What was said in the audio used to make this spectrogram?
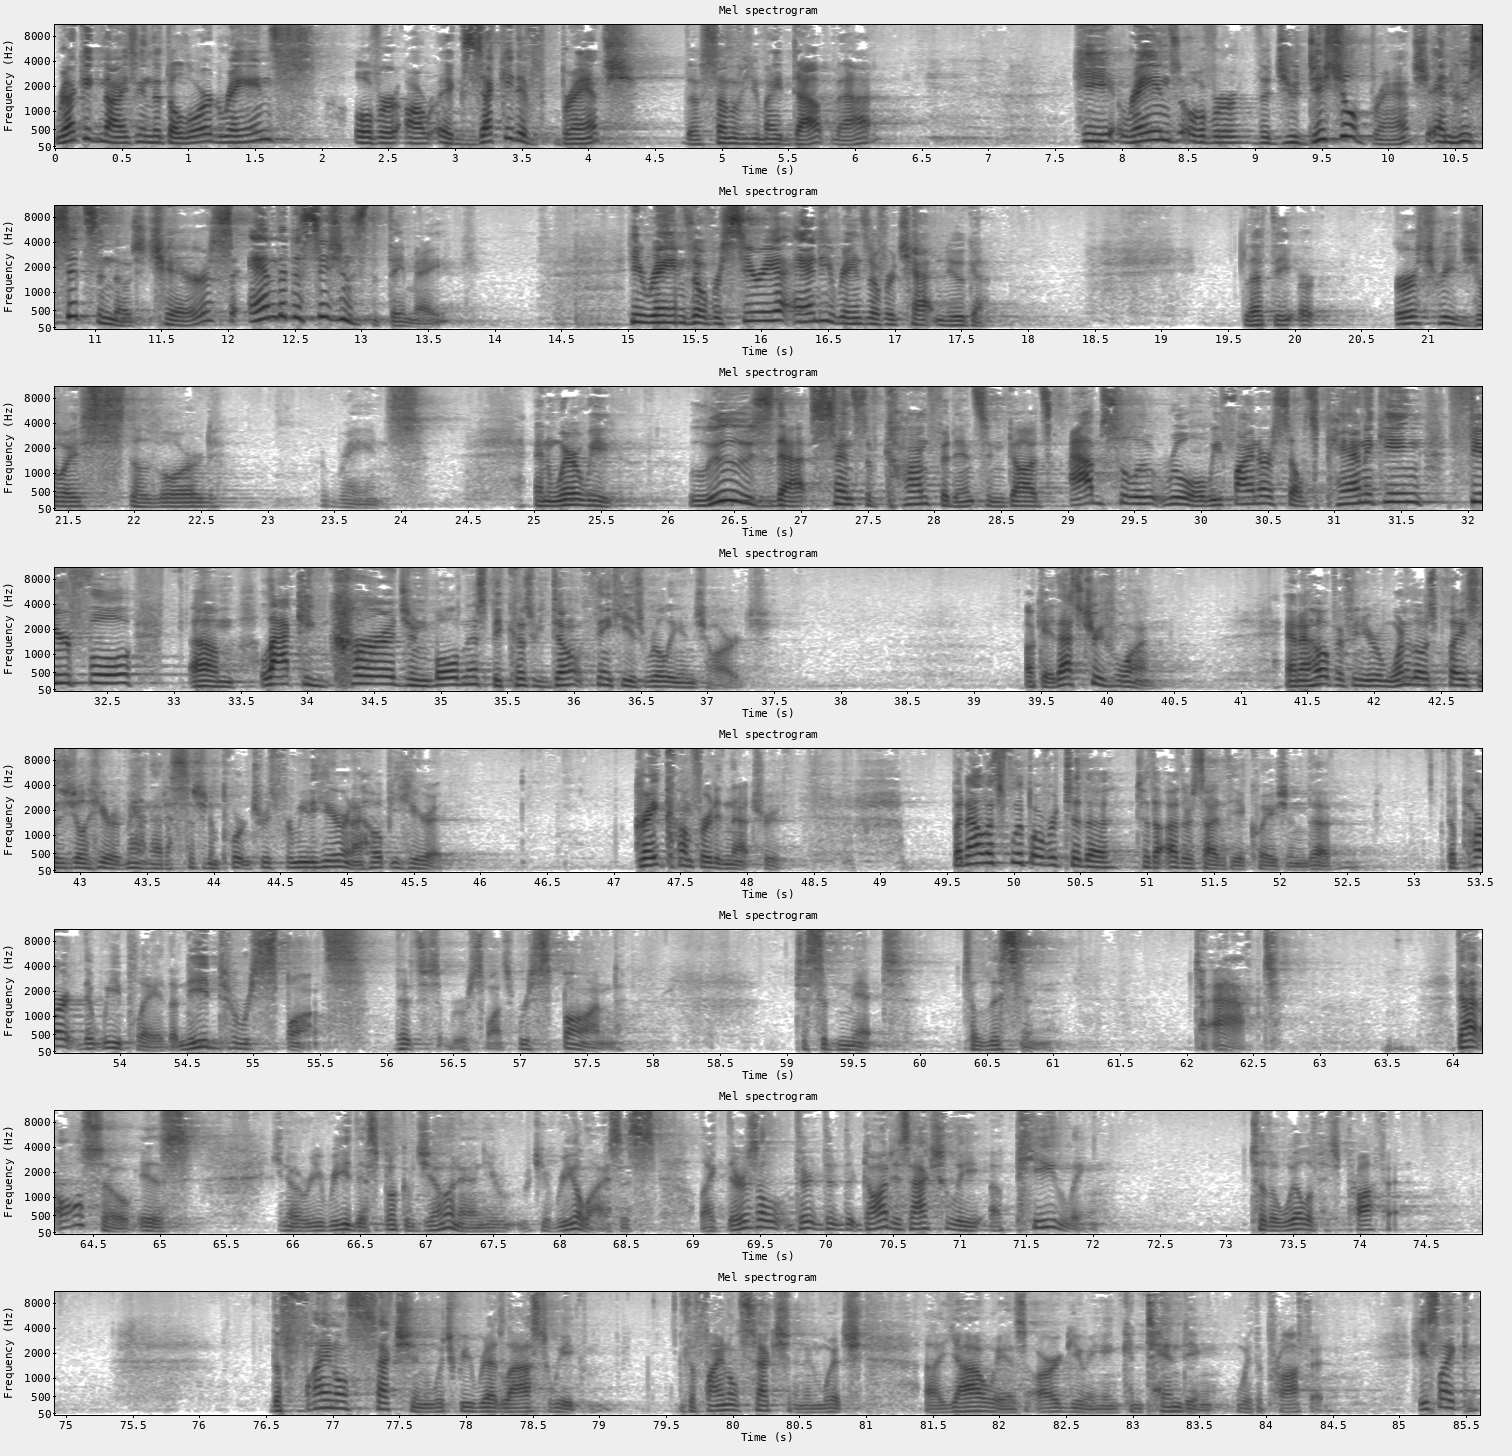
recognizing that the Lord reigns over our executive branch, though some of you may doubt that. He reigns over the judicial branch and who sits in those chairs and the decisions that they make. He reigns over Syria and he reigns over Chattanooga. Let the earth rejoice, the Lord reigns. And where we lose that sense of confidence in God's absolute rule, we find ourselves panicking, fearful, um, lacking courage and boldness because we don't think He's really in charge. Okay, that's truth one. And I hope if you're in one of those places, you'll hear it. Man, that is such an important truth for me to hear, and I hope you hear it. Great comfort in that truth. But now let's flip over to the, to the other side of the equation, the, the part that we play, the need to response. That's response. Respond, to submit, to listen, to act. That also is, you know, you read this book of Jonah and you, you realize this, like there's a, there, there, God is actually appealing to the will of his prophet. The final section, which we read last week, the final section in which uh, Yahweh is arguing and contending with the prophet, he's like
